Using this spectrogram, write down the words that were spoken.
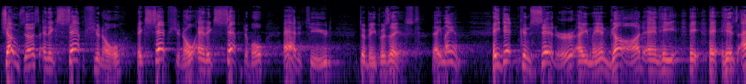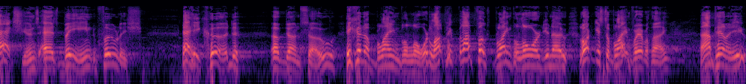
shows us an exceptional, exceptional, and acceptable attitude to be possessed. Amen. He didn't consider, amen, God and he, he, his actions as being foolish. Now, he could have done so. He could have blamed the Lord. A lot of people, a lot of folks blame the Lord, you know. Lord gets to blame for everything. I'm telling you,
